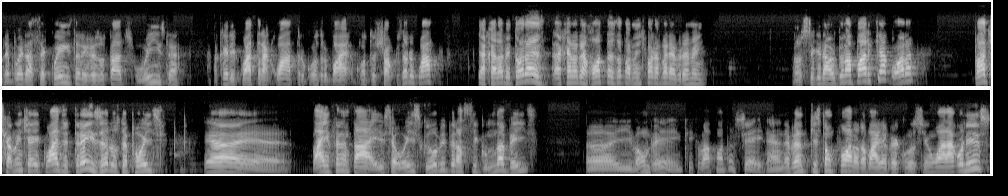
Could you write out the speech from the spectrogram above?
depois da sequência de resultados ruins, né? Aquele 4 a 4 contra o, ba contra o Schalke 04 e aquela vitória, aquela derrota exatamente para o Werder Bremen no Signal Iduna Park, que agora, praticamente aí quase três anos depois, é, vai enfrentar aí seu ex-clube pela segunda vez Uh, e vamos ver o que, que, vai acontecer aí, né? Lembrando que estão fora do Bayer Leverkusen o Aragonis,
